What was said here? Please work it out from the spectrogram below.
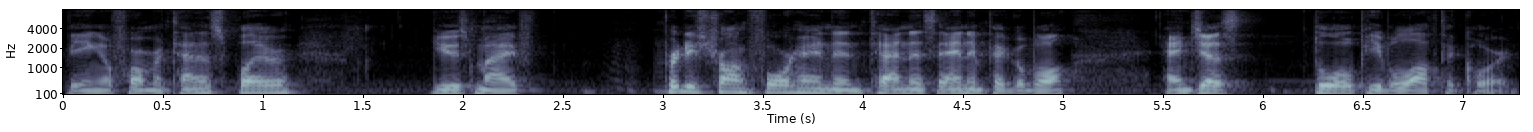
being a former tennis player, use my pretty strong forehand in tennis and in pickleball and just blow people off the court.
